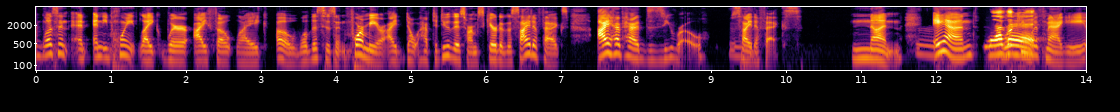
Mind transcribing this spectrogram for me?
wasn't at any point like where I felt like, oh, well this isn't for me or I don't have to do this or I'm scared of the side effects. I have had zero side Mm. effects None. Mm. And Love working it. with Maggie,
